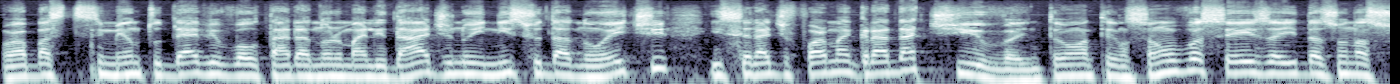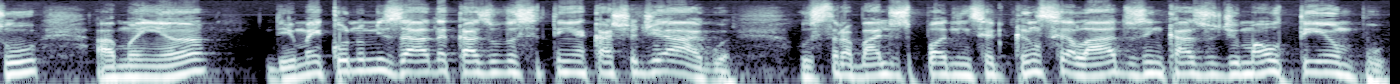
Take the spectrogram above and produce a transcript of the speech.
O abastecimento deve voltar à normalidade no início da noite e será de forma gradativa. Então, atenção vocês aí da Zona Sul, amanhã Dê uma economizada caso você tenha caixa de água. Os trabalhos podem ser cancelados em caso de mau tempo.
